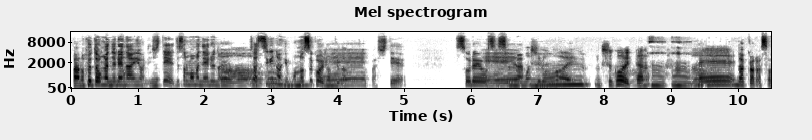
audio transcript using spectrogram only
あの布団が濡れないようにしてでそのまま寝るのよ、うんうんうんさあ次の日ものすごい楽だったりとかして、それをおすすめ、へー。面白い。うん。すごい。たうんうんだからさ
